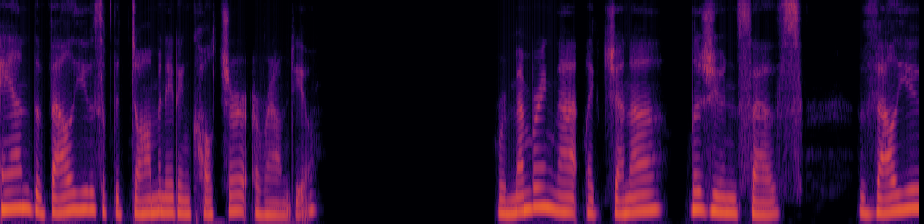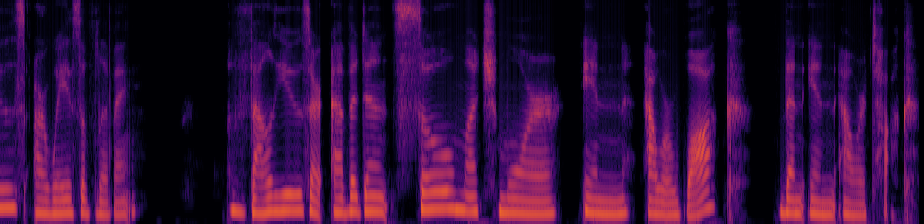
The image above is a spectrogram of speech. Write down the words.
and the values of the dominating culture around you. Remembering that, like Jenna LeJeune says, values are ways of living. Values are evident so much more in our walk than in our talk.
